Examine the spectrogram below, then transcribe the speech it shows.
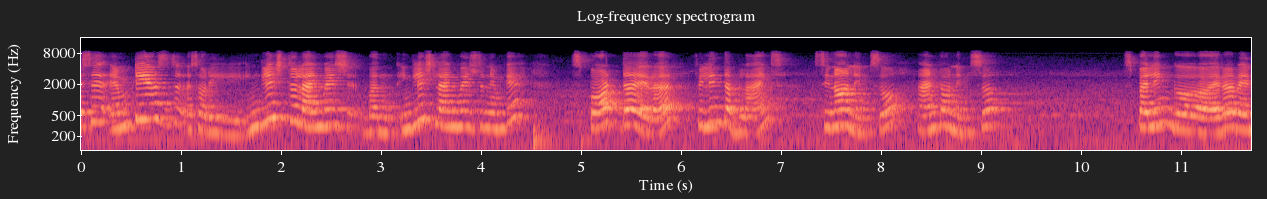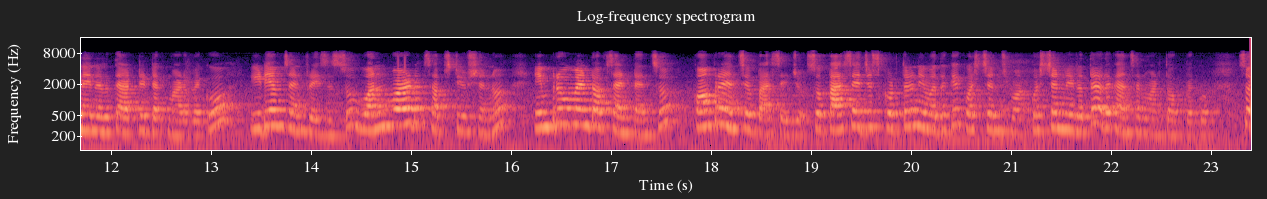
S M T S sorry ಇಂಗ್ಲೀಷ್ದು ಲ್ಯಾಂಗ್ವೇಜ್ ಬಂದು ಇಂಗ್ಲೀಷ್ ಲ್ಯಾಂಗ್ವೇಜ್ದು ನಿಮಗೆ spot the error fill in the blanks synonyms antonyms spelling error ಏನೇನಿರುತ್ತೆ ಅಟ್ ಡಿಟೆಕ್ಟ್ ಮಾಡಬೇಕು. Idioms and phrases one word substitution improvement of sentence comprehensive passage so passages ಕೊಡ್ತಾರೆ, ನೀವು ಅದಕ್ಕೆ ಕ್ವಶನ್ಸ್ ಕ್ವಶನ್ ಇರುತ್ತೆ, ಅದಕ್ಕೆ ಆನ್ಸರ್ ಮಾಡ್ತಾ ಹೋಗಬೇಕು. ಸೊ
